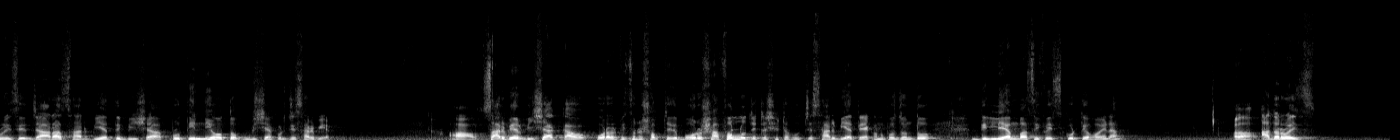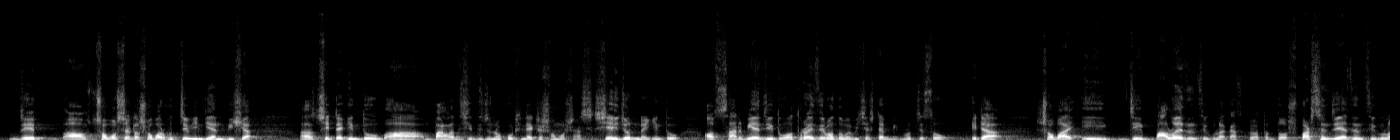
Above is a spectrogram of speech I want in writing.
রয়েছে যারা সার্বিয়াতে ভিসা, প্রতিনিয়ত ভিসা করছে সার্বিয়ার। সার্বিয়ার ভিসা করার পিছনে সবথেকে বড় সাফল্য যেটা, সেটা হচ্ছে সার্বিয়াতে। এখনও পর্যন্ত দিল্লি অ্যাম্বাসি ফেস করতে হয় না। আদারওয়াইজ যে সমস্যাটা সবার হচ্ছে ইন্ডিয়ান ভিসা সেটা কিন্তু বাংলাদেশিদের জন্য কঠিন একটা সমস্যা সেই জন্য কিন্তু সার্বিয়া যেহেতু অথরাইজের মাধ্যমে ভিসা স্ট্যাম্পিং হচ্ছে সো এটা সবাই এই যে ভালো এজেন্সিগুলো কাজ করে, অর্থাৎ দশ পার্সেন্ট যে এজেন্সিগুলো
